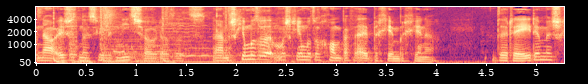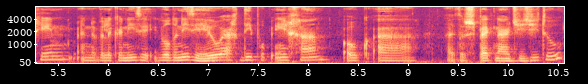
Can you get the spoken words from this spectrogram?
Nou is het natuurlijk niet zo dat het... Nou, misschien moeten we, misschien moeten we gewoon bij het begin beginnen. De reden misschien, en daar wil ik er niet... Ik wil er niet heel erg diep op ingaan. Ook eh, uit respect naar Gigi toe.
